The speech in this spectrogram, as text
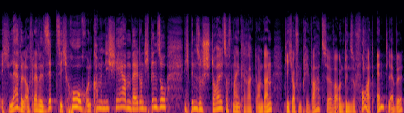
ich level auf Level 70 hoch und komme in die Scherbenwelt und ich bin so, ich bin so stolz auf meinen Charakter. Und dann gehe ich auf einen Privatserver und bin sofort Endlevel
